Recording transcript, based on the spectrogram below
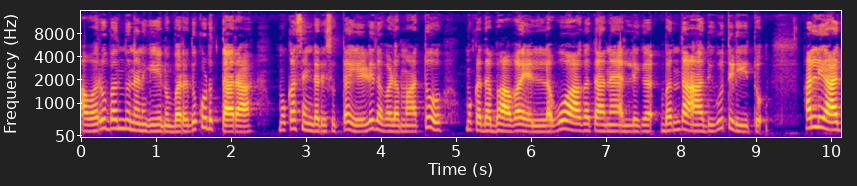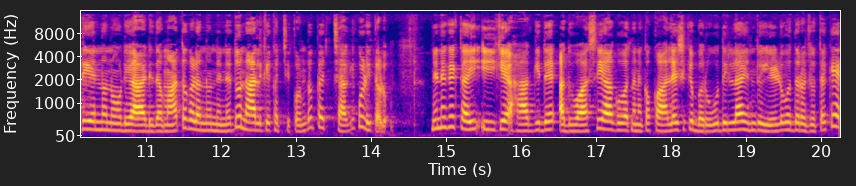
ಅವರು ಬಂದು ನನಗೆ ಏನು ಬರೆದು ಕೊಡುತ್ತಾರಾ? ಮುಖ ಸಿಂಡರಿಸುತ್ತಾ ಹೇಳಿದವಳ ಮಾತು ಮುಖದ ಭಾವ ಎಲ್ಲವೂ ಆಗತಾನೆ ಅಲ್ಲಿಗೆ ಬಂದ ಆದಿಗೂ ತಿಳಿಯಿತು. ಅಲ್ಲಿ ಆದಿಯನ್ನು ನೋಡಿ ಆಡಿದ ಮಾತುಗಳನ್ನು ನೆನೆದು ನಾಲಿಗೆ ಕಚ್ಚಿಕೊಂಡು ಪೆಚ್ಚಾಗಿ ಕುಳಿತಳು. ನಿನಗೆ ಕೈ ಹೀಗೆ ಆಗಿದೆ, ಅದು ವಾಸಿಯಾಗುವ ತನಕ ಕಾಲೇಜಿಗೆ ಬರುವುದಿಲ್ಲ ಎಂದು ಹೇಳುವುದರ ಜೊತೆಗೆ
